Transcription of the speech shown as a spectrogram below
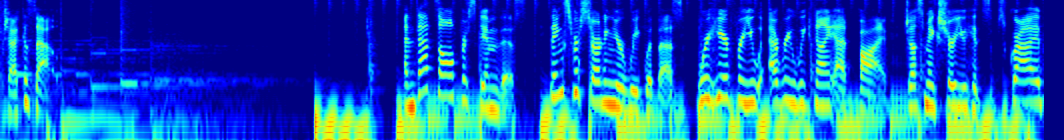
check us out. And that's all for Skimm This. Thanks for starting your week with us. We're here for you every weeknight at 5. Just make sure you hit subscribe,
